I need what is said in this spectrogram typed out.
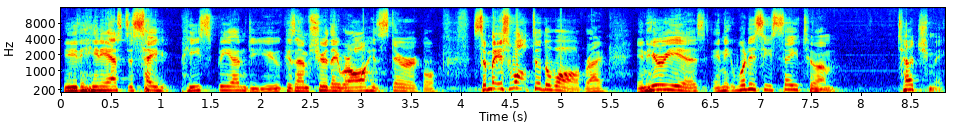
He, has to say, Peace be unto you, because I'm sure they were all hysterical. Somebody just walked through the wall, right? And here he is. And he, what does he say to them? Touch me.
